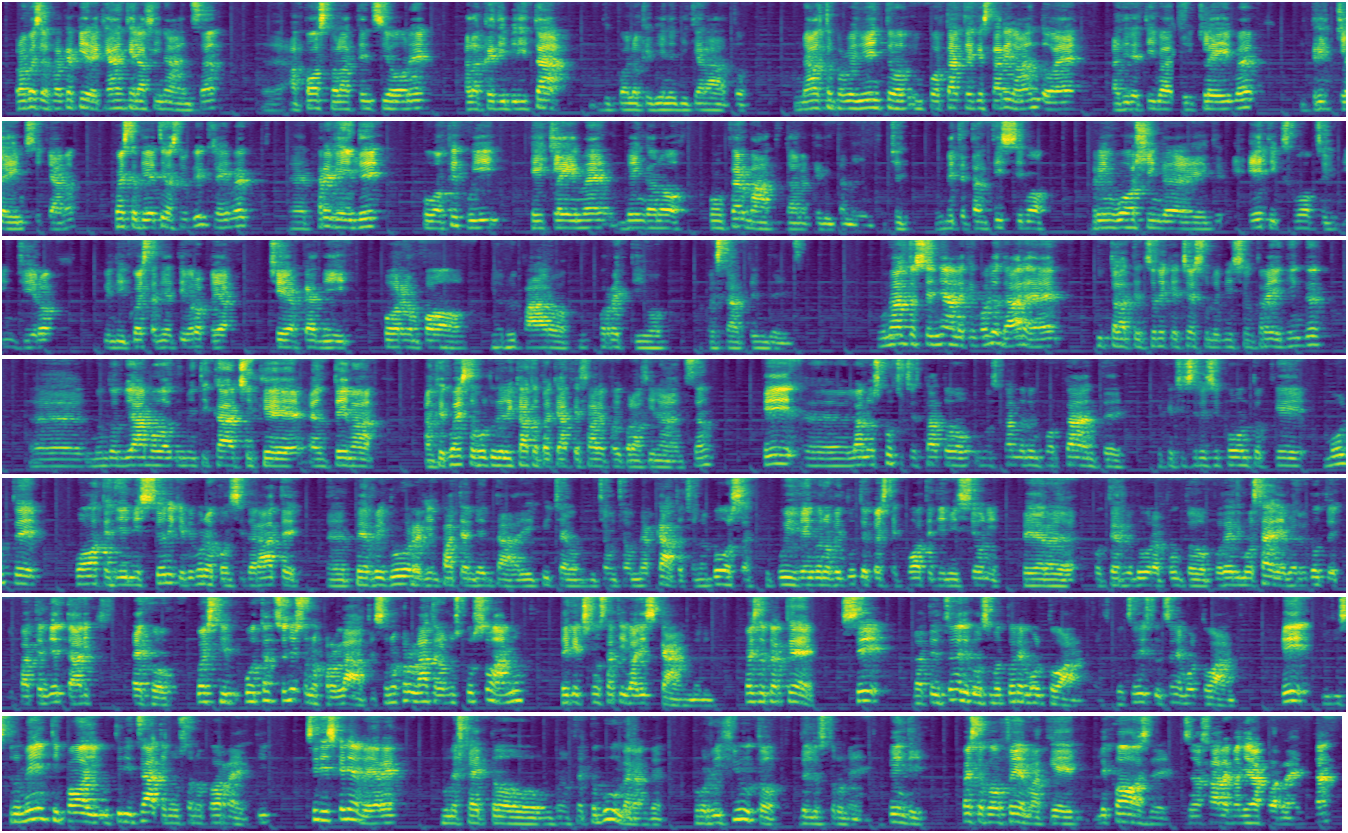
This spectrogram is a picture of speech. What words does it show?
Però questo fa capire che anche la finanza eh, ha posto l'attenzione alla credibilità di quello che viene dichiarato. Un altro provvedimento importante che sta arrivando è la direttiva sul claim, il Green Claim si chiama. Questa direttiva sul Green Claim eh, prevede o anche qui che i claim vengano confermati da un accreditamento. C'è ovviamente tantissimo greenwashing e ethics works in, giro, quindi questa direttiva europea cerca di porre un po' in riparo, un correttivo a questa tendenza. Un altro segnale che voglio dare è tutta l'attenzione che c'è sull'emission trading. Eh, non dobbiamo dimenticarci che è un tema anche questo molto delicato perché ha a che fare poi con la finanza e eh, l'anno scorso c'è stato uno scandalo importante perché ci si è resi conto che molte quote di emissioni che vengono considerate eh, per ridurre gli impatti ambientali, qui c'è un, diciamo, c'è un, mercato, c'è una borsa in cui vengono vendute queste quote di emissioni per eh, poter ridurre appunto, poter dimostrare di aver ridotto gli impatti ambientali, ecco, queste quotazioni sono crollate, sono crollate l'anno scorso anno perché ci sono stati vari scandali. Questo perché se l'attenzione dei consumatori è molto alta, la situazione di istruzione è molto alta e gli strumenti poi utilizzati non sono corretti, si rischia di avere un effetto, un effetto boomerang, un rifiuto dello strumento. Quindi questo conferma che le cose bisogna fare in maniera corretta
